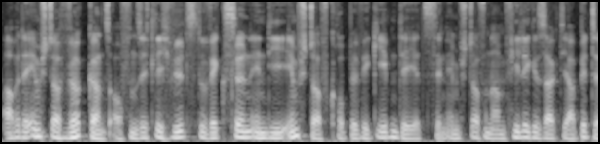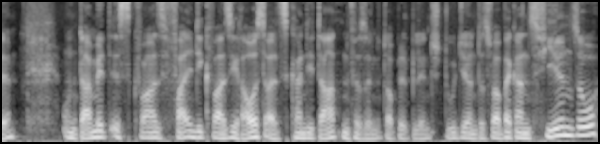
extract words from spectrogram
aber der Impfstoff wirkt ganz offensichtlich. Willst du wechseln in die Impfstoffgruppe? Wir geben dir jetzt den Impfstoff. Und haben viele gesagt, ja, bitte. Und damit ist quasi, fallen die quasi raus als Kandidaten für so eine Doppelblindstudie. Und das war bei ganz vielen so.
